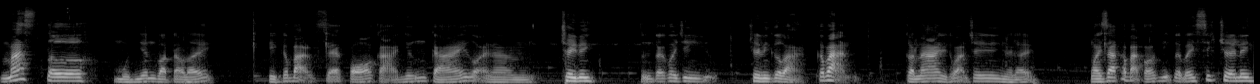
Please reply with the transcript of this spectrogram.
master một nhân vật nào đấy, thì các bạn sẽ có cả những cái gọi là training, những cái quá trình training cơ bản. Các bạn cần ai thì các bạn training người đấy ngoài ra các bạn có những cái basic training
